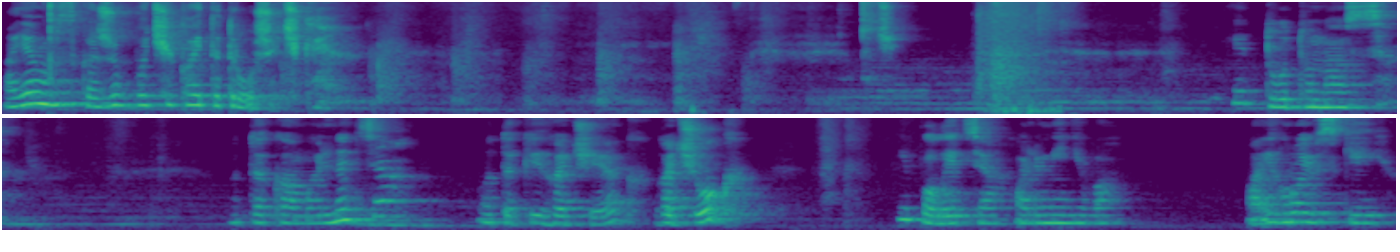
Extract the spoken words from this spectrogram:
А я вам скажу, почекайте трошечки. І тут у нас отака мильниця, отакий гачек, гачок і полиця алюмінієва. А і Гроївський.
